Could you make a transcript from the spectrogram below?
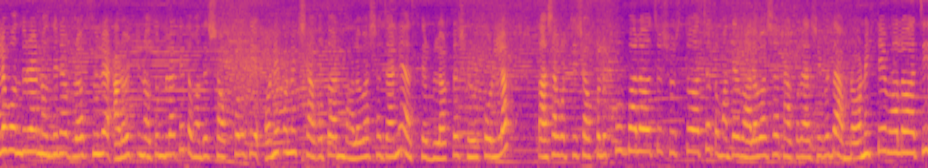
হ্যালো বন্ধুরা, নন্দিনা ব্লগ শুনলে আরও একটি নতুন ব্লগে তোমাদের সকলকে অনেক অনেক স্বাগত আর ভালোবাসা জানি আজকের ব্লগটা শুরু করলাম। তো আশা করছি সকলে খুব ভালো আছে, সুস্থ আছে। তোমাদের ভালোবাসা, ঠাকুরের আশীর্বাদে আমরা অনেকটাই ভালো আছি।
